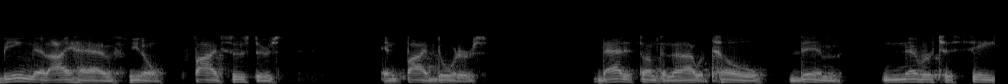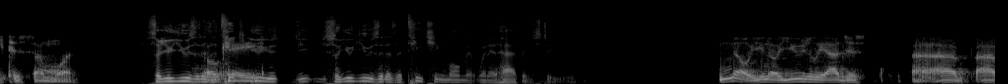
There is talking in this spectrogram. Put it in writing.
being that I have, you know, five sisters and five daughters, that is something that I would tell them never to say to someone. So you use it as okay. a teaching. You, you, so you use it as a teaching moment when it happens to you. No, you know, usually I just I I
